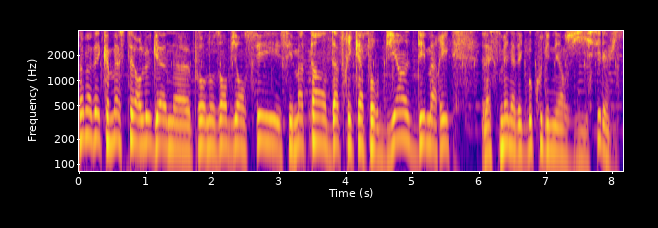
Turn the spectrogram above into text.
Sommes avec Master Legan euh, pour nous ambiancer ces matins d'Africa pour bien démarrer la semaine avec beaucoup d'énergie. C'est la vie.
